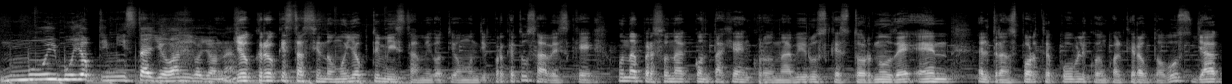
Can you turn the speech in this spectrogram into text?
muy, muy optimista yo, amigo Jonah? Yo creo que estás siendo muy optimista, amigo Tío Mundi, porque tú sabes que una persona contagiada en coronavirus que estornude en el transporte público, en cualquier autobús, ya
